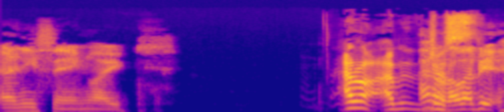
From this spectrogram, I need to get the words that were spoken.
anything like I don't know. I, I just, don't know. That'd be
